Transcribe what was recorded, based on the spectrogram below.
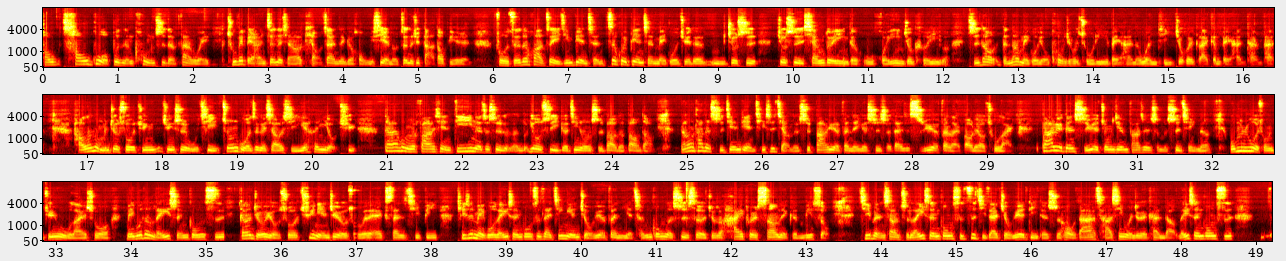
超超过不能控制的范围，除非北韩真的想要挑战这个红线哦，真的去打到别人，否则的话，这已经变成这会变成美国觉得嗯，就是就是相对应的回应就可以了。直到等到美国有空，就会处理北韩的问题，就会来跟北韩谈判。好了，那我们就说军军事武器，中国这个消息也很有趣。大家会不会发现，第一呢，这是又是一个《金融时报》的报道，然后它的时间点其实讲的是八月份的一个事实，但是十月份来爆料出来。八月跟十月中间发生什么事情呢？我们如果从军武来说，美国的雷神公司，刚刚九月有说，去年就有所谓的 X 三十七 B，其实美国雷神公司在今年九月份也成功的试射，就是 Hypersonic missile，基本上是雷神公司自己在九月底的时候，大家查新闻就会看到，雷神公司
